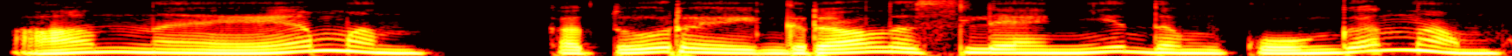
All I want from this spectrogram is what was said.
Анна Эмон, которая играла с Леонидом Коганом?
